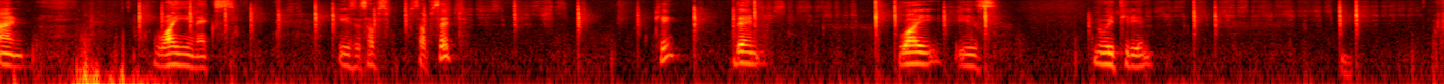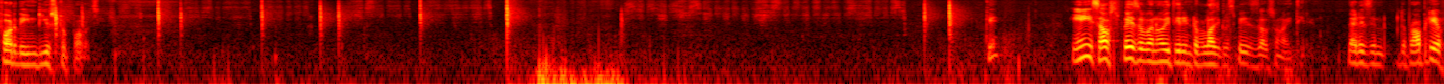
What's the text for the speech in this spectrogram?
and y in x is a subs subset. Okay? Then y is Noetherian for the induced topology. Okay? Any subspace of a Noetherian topological space is also Noetherian that is in the property of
